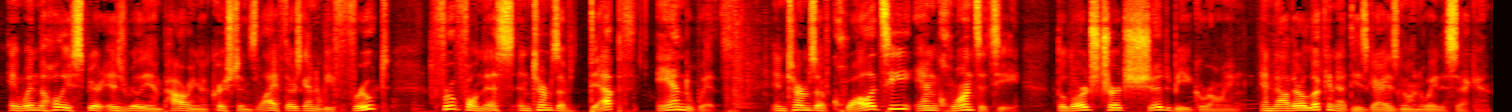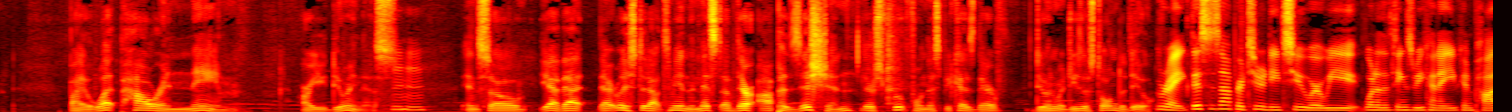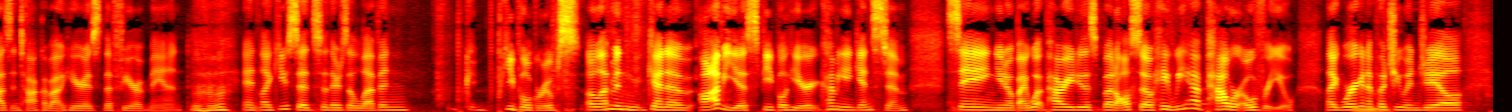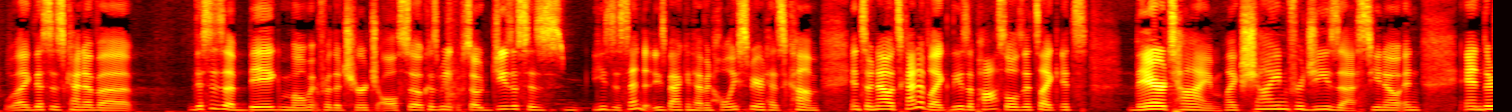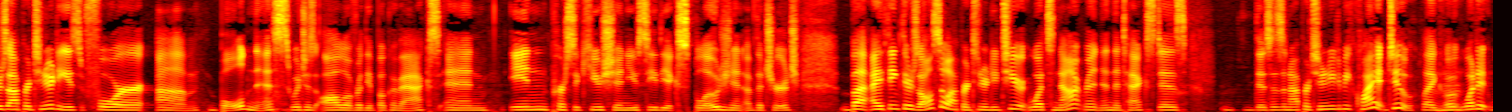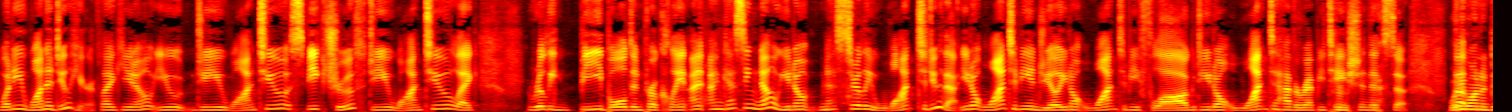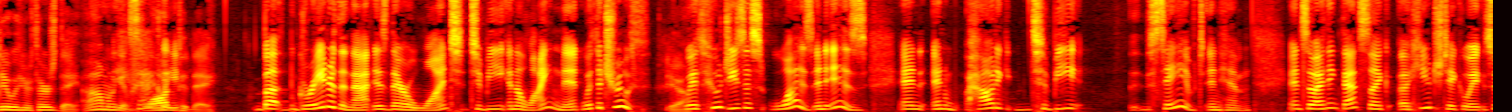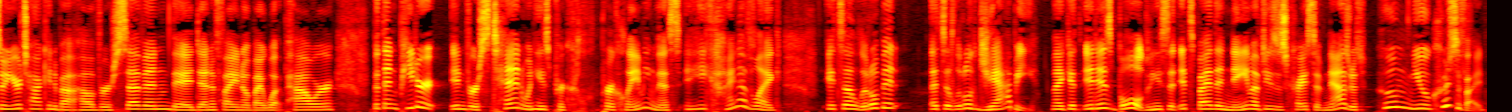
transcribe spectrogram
And when the Holy Spirit is really empowering a Christian's life, there's going to be fruit, fruitfulness in terms of depth and width, in terms of quality and quantity. The Lord's church should be growing. And now they're looking at these guys going, wait a second. By what power and name are you doing this? And so, yeah, that, that really stood out to me in the midst of their opposition. There's fruitfulness because they're doing what Jesus told them to do. right this is opportunity too where we one of the things we kind of you can pause and talk about here is the fear of man mm-hmm. and like you said so there's 11 p- people groups 11 kind of obvious people here coming against him saying you know by what power you do this but also hey we have power over you. Like we're going to put mm. you in jail. Like this is kind of a this is a big moment for the church also because we so jesus is he's ascended. He's back in heaven. Holy spirit has come. And so now it's kind of like these apostles it's like it's their time like shine for jesus you know? And and there's opportunities for um boldness which is all over the book of acts. And in persecution you see the explosion of the church. But i think there's also opportunity to what's not written in the text is this is an opportunity to be quiet too. Like Mm-hmm. what what do you want to do here? Like you know you do you want to speak truth? Do you want to like really be bold and proclaim I, i'm guessing no you don't necessarily want to do that you don't want to be in jail you don't want to be flogged you don't want to have a reputation hmm, that's so What do you want to do with your Thursday? I'm going to get Exactly. flogged today. but greater than that is their want to be in alignment with the truth, Yeah. with who Jesus was and is, and and how to to be saved in Him. And so I think that's like a huge takeaway. So you're talking about how verse seven they identify, you know, by what power, but then Peter in verse ten when he's proc- proclaiming this, he kind of like it's a little bit. It's a little jabby. Like it, it is bold. And he said, It's by the name of Jesus Christ of Nazareth, whom you crucified,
